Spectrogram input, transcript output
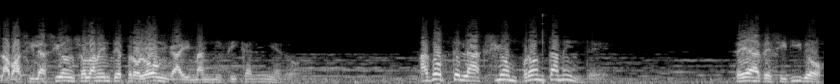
La vacilación solamente prolonga y magnifica el miedo. Adopte la acción prontamente. Sea decidido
